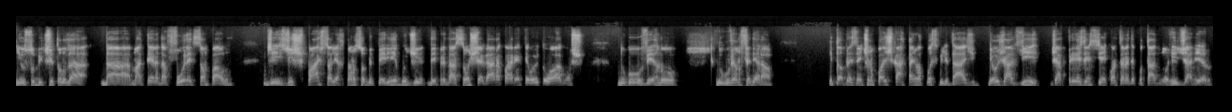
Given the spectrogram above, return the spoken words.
e o subtítulo da, da matéria da Folha de São Paulo diz despachos alertando sobre perigo de depredação chegar a 48 órgãos do governo, do governo federal. Então, presidente, não pode descartar nenhuma possibilidade. Eu já vi, já presenciei, enquanto era deputado no Rio de Janeiro,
